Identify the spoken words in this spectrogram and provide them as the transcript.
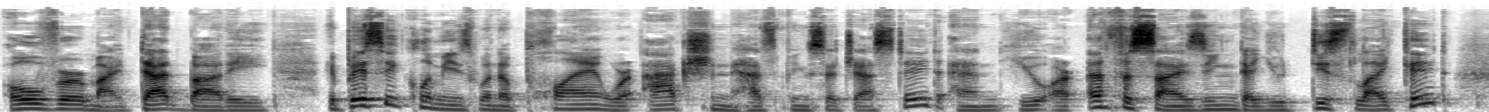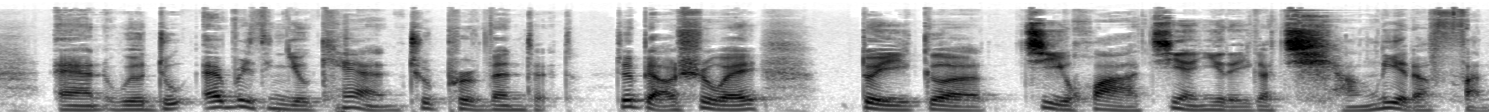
over my dead body. It basically means when a plan or action has been suggested and you are emphasizing that you dislike it and will do everything you can to prevent it. 就表示为 对一个计划建议的一个强烈的反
